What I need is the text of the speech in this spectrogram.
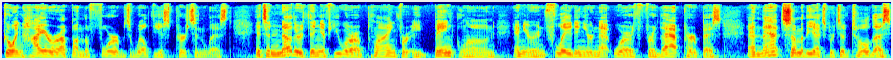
going higher up on the Forbes wealthiest person list. It's another thing if you are applying for a bank loan and you're inflating your net worth for that purpose, and that some of the experts have told us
